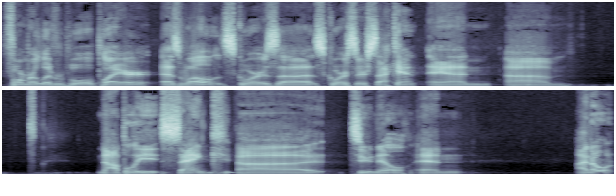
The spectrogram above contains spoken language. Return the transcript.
former Liverpool player as well, scores uh, scores their second, and um, Napoli sank uh, two 0 and I don't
